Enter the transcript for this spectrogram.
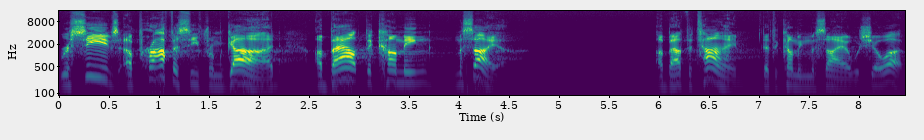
receives a prophecy from God about the coming Messiah, about the time that the coming Messiah would show up.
